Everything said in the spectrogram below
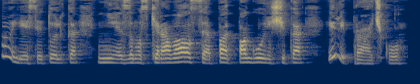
Ну, если только не замаскировался под погонщика или прачку.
